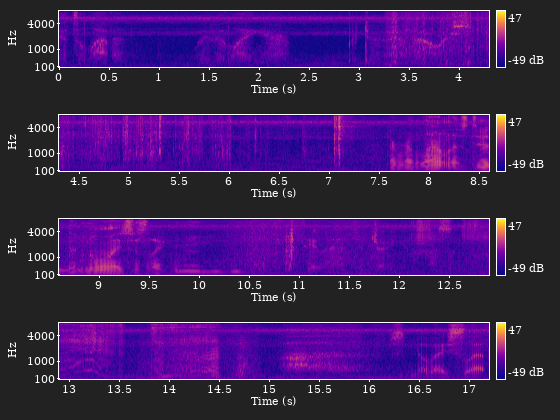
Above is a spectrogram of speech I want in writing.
It's 11. We've been laying here for two and a half hours. They're relentless, dude. The noise is like. Damn, I have to try to get asleep. Just nobody slept.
